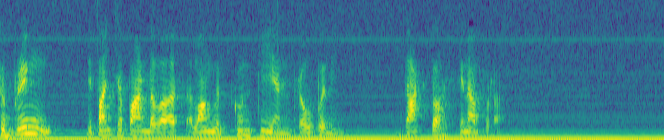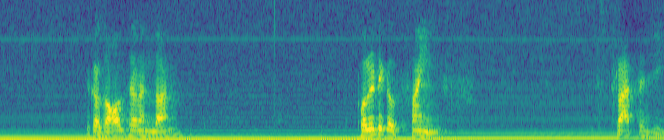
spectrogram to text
to bring the Pancha Pandavas along with Kunti and Draupadi back to Hastinapura. Because all said and done, political science, strategy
